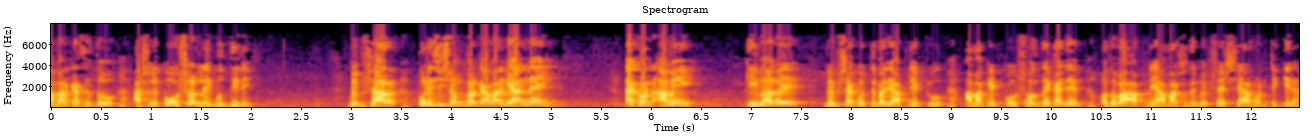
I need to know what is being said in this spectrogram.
আমার কাছে তো আসলে কৌশল নেই, বুদ্ধি নেই। ব্যবসার পলিসি সম্পর্কে আমার জ্ঞান নেই। এখন আমি কীভাবে ব্যবসা করতে পারি? আপনি একটু আমাকে কৌশল দেখা দেন, অথবা আপনি আমার সাথে ব্যবসায় শেয়ার হন, ঠিক কিনা?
